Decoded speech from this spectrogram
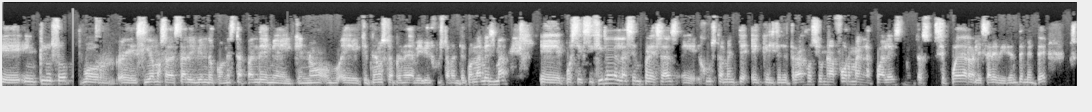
incluso por eh, si vamos a estar viviendo con esta pandemia y que no eh, que tenemos que aprender a vivir justamente con la misma, eh, pues exigirle a las empresas justamente que el teletrabajo sea una forma en la cual se pueda realizar evidentemente, pues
